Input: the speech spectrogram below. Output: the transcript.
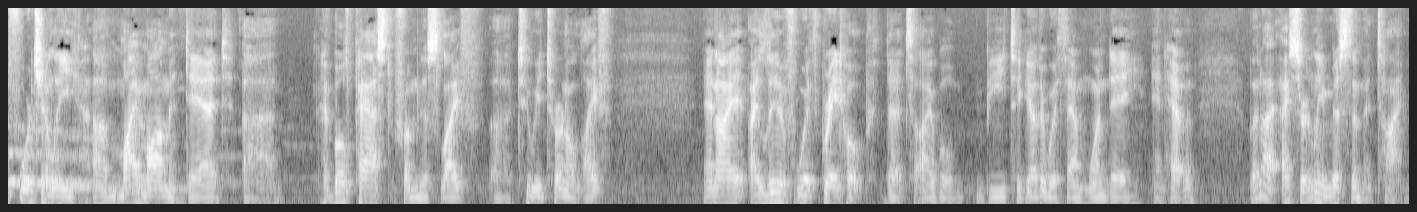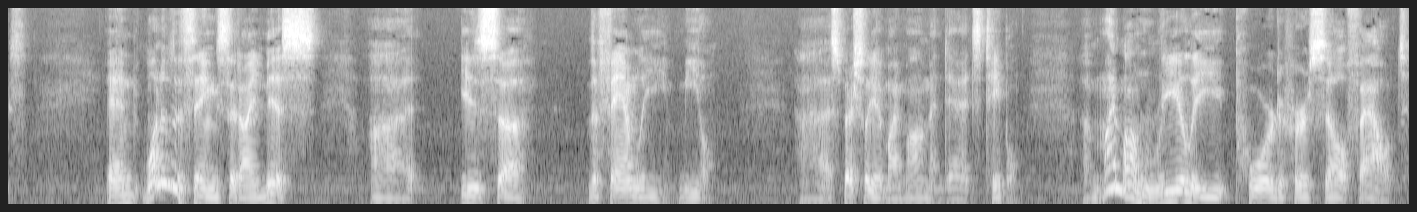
unfortunately, um, my mom and dad uh, have both passed from this life uh, to eternal life. And I, I live with great hope that I will be together with them one day in heaven. But I, I certainly miss them at times. And one of the things that I miss uh, is uh, the family meal, uh, especially at my mom and dad's table. Uh, my mom really poured herself out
